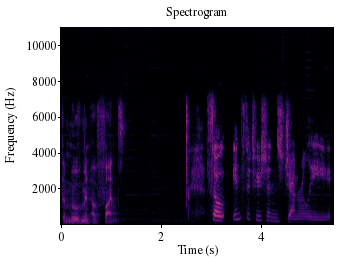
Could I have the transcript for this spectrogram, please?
the movement of funds? So, institutions generally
